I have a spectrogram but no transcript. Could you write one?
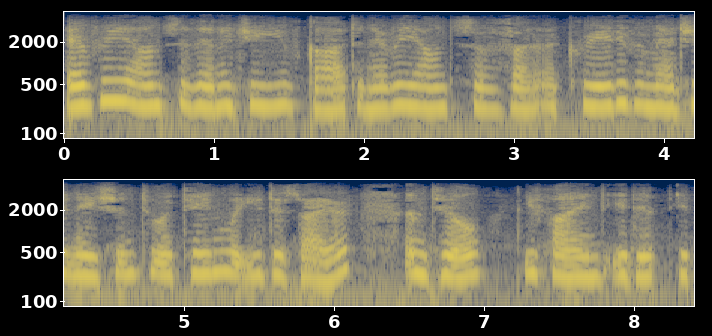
every ounce of energy you've got and every ounce of uh, creative imagination to attain what you desire until you find it, it, it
